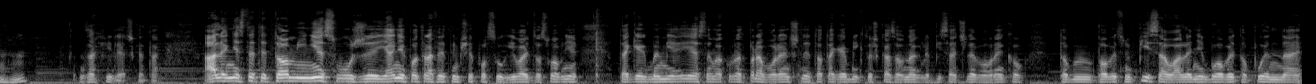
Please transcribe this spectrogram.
Mhm. Za chwileczkę, tak. Ale niestety to mi nie służy, ja nie potrafię tym się posługiwać. Dosłownie, tak jakbym, je- jestem akurat praworęczny, to tak jakby mi ktoś kazał nagle pisać lewą ręką, to bym powiedzmy pisał, ale nie byłoby to płynne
